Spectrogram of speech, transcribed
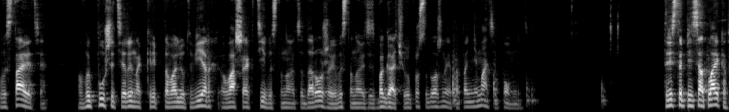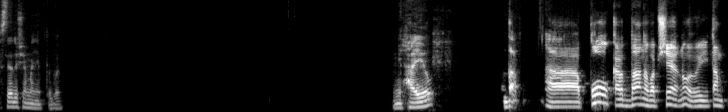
вы ставите, вы пушите рынок криптовалют вверх, ваши активы становятся дороже, и вы становитесь богаче. Вы просто должны это понимать и помнить. 350 лайков, следующая монетка будет. Михаил? Да. А, по Cardano вообще, ну, и там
